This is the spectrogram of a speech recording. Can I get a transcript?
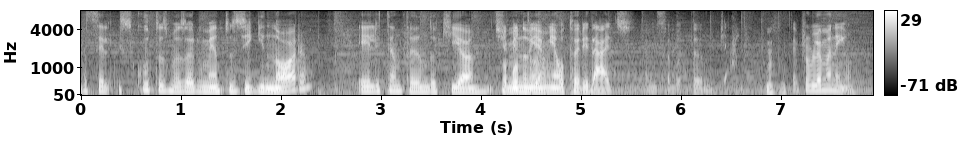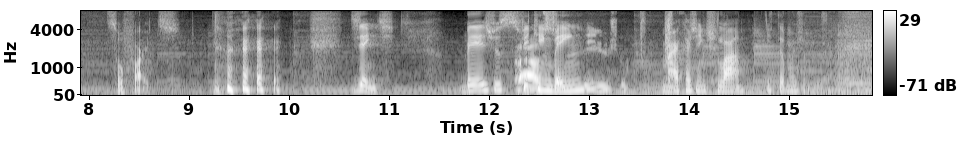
você escuta os meus argumentos e ignora ele tentando aqui, ó, diminuir Sabotar. a minha autoridade. Tá me sabotando, piá. Não tem problema nenhum. Sou forte. gente, beijos, fiquem bem. Beijo. Marca a gente lá e tamo junto.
